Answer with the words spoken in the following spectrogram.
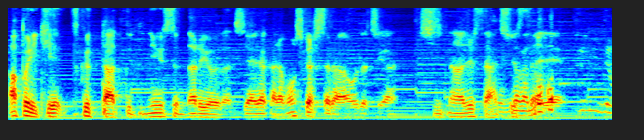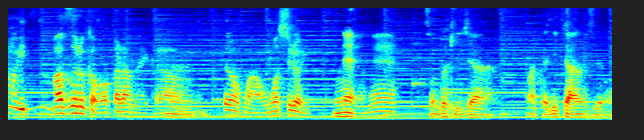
アプリき作ったって言ってニュースになるような時代だから、もしかしたら俺たちがし70歳、80歳だからどこで、でもいつバズるかわからないから、でもまあ面白いうん、ねよ、ね。その時じゃあ、またリターンズでも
